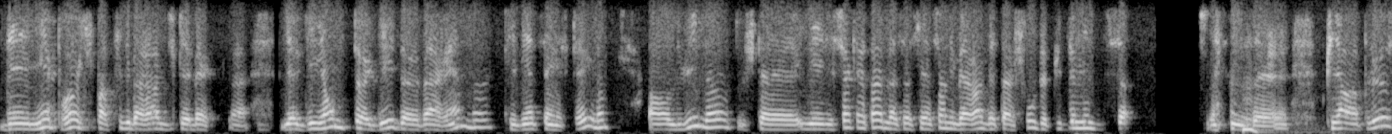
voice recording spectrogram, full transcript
liens proches du Parti libéral du Québec. Il y a Guillaume Toguet de Varennes qui vient de s'inscrire. Or, lui, là, il est secrétaire de l'Association libérale des chevaux depuis 2017. Puis en plus,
